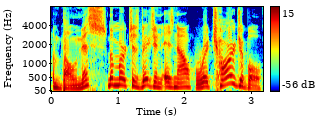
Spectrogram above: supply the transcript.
Bonus, the Murch's vision is now rechargeable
